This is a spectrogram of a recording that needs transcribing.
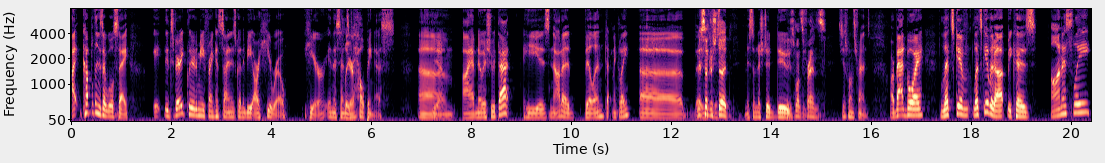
A couple things I will say: it, it's very clear to me Frankenstein is going to be our hero here in the sense Clear. of helping us. Um, I have no issue with that. He is not a villain technically. Uh, Misunderstood. misunderstood dude. He just wants friends. He just wants friends. Our bad boy. Let's give let's give it up because honestly,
